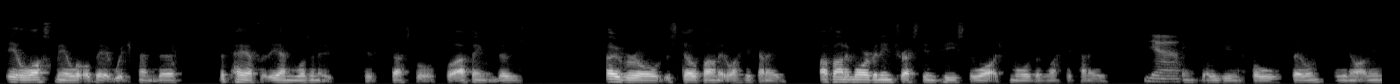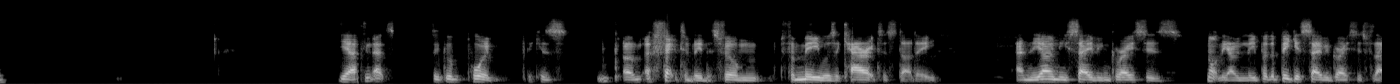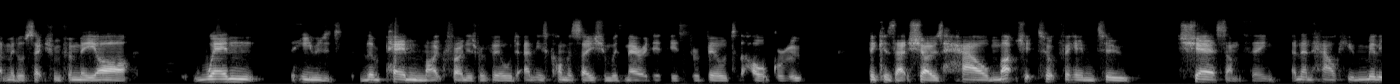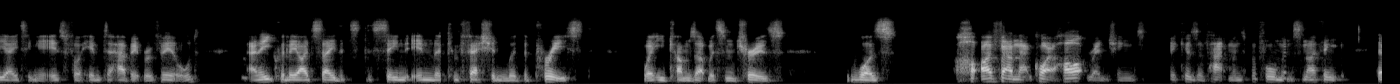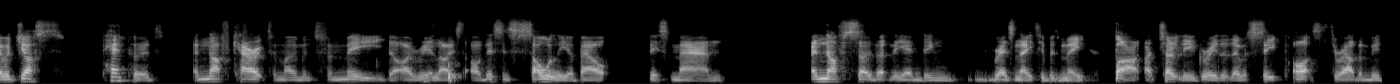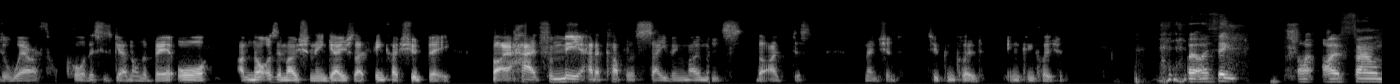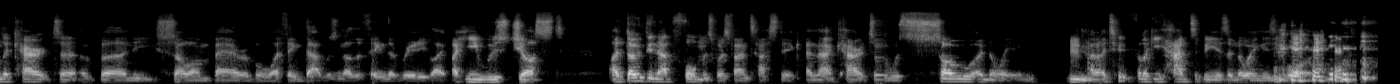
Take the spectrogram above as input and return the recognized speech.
it lost me a little bit, which meant the the payoff at the end wasn't as successful. But I think those overall still found it like a kind of I found it more of an interesting piece to watch more than like a kind of Yeah. engaging full film. You know what I mean? Yeah, I think that's a good point because um, effectively this film for me was a character study, and the only saving graces, not the only, but the biggest saving graces for that middle section for me are when he was the pen microphone is revealed and his conversation with Meredith is revealed to the whole group because that shows how much it took for him to share something and then how humiliating it is for him to have it revealed. And equally, I'd say that the scene in the confession with the priest, where he comes up with some truths, was I found that quite heart wrenching because of Hackman's performance. And I think there were just peppered enough character moments for me that I realized, oh, this is solely about this man, enough so that the ending resonated with me. But I totally agree that there were seat parts throughout the middle where I thought, oh, this is going on a bit, or I'm not as emotionally engaged as I think I should be. But it had, for me, it had a couple of saving moments that I just mentioned to conclude. In conclusion, I, I think I, I found the character of Bernie so unbearable. I think that was another thing that really like he was just. I don't think that performance was fantastic, and that character was so annoying. Mm. And I didn't feel like he had to be as annoying as he was.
